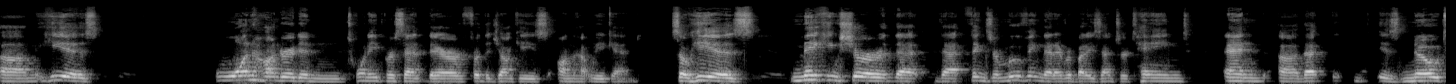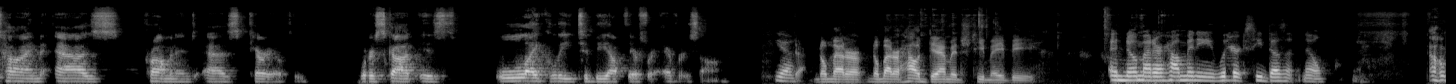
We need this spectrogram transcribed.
um, he is 120% there for the junkies on that weekend. So he is making sure that that things are moving, that everybody's entertained, and uh, that is no time as prominent as karaoke, where Scott is likely to be up there for every song. Yeah. Yeah, no matter no matter how damaged he may be. And no matter how many lyrics he doesn't know. Oh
